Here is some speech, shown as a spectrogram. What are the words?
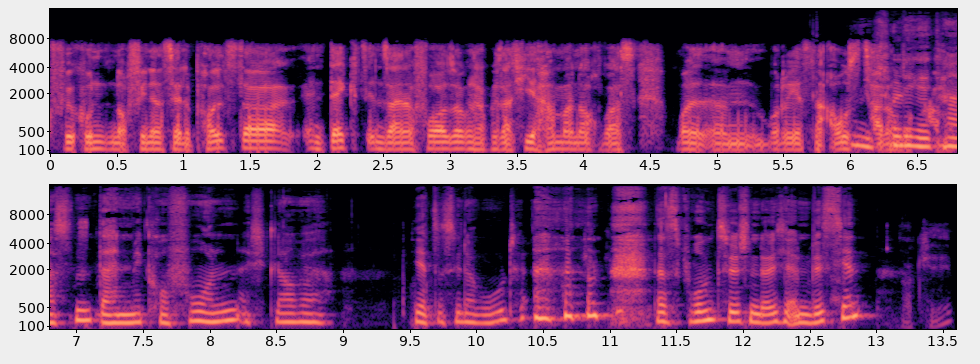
für Kunden noch finanzielle Polster entdeckt in seiner Vorsorge und habe gesagt, hier haben wir noch was, wo, ähm, du jetzt eine Auszahlung Entschuldige, Carsten, dein Mikrofon, ich glaube, jetzt ist wieder gut. das brummt zwischendurch ein bisschen. Okay,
